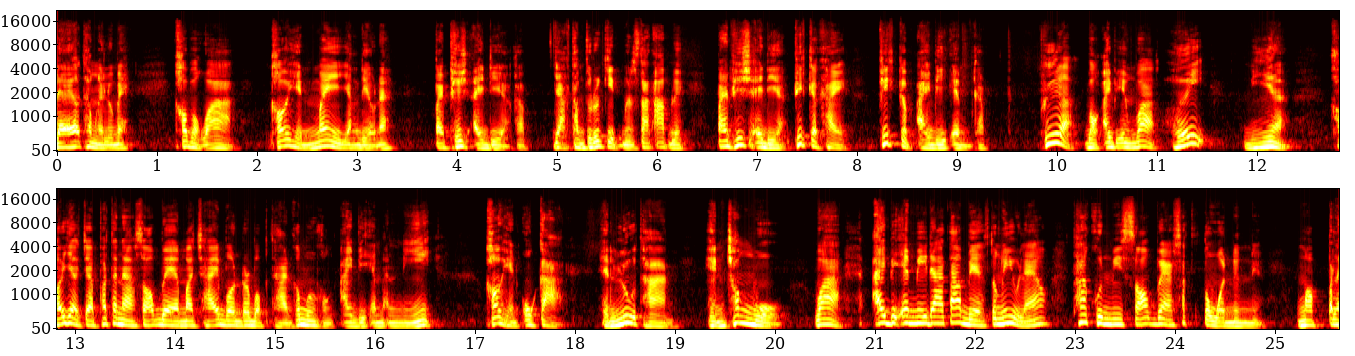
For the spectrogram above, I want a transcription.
แล้วทำไงรู้ไหมเขาบอกว่า เขาเห็นไม่อย่างเดียวนะ ไป pitch ไอเดียครับ อยากทำธุรกิจเหมือนสตาร์ทอัพเลย ไปพิชไอเดีย พิชกับใคร พิชกับ IBM ครับ เพื่อบอก IBM ว่า เฮ้ย เนี่ยเขาอยากจะพัฒนาซอฟต์แวร์มาใช้บนระบบฐานข้อมูลของ IBM อันนี้ เขาเห็นโอกาส เห็นลู่ทาง เห็นช่องโหว่ว่า IBM มี Database ตรงนี้อยู่แล้ว ถ้าคุณมีซอฟต์แวร์สักตัวหนึ่งเนี่ย มาแปล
